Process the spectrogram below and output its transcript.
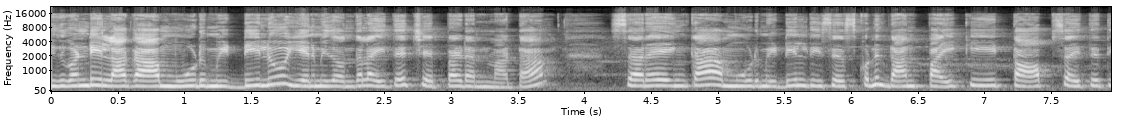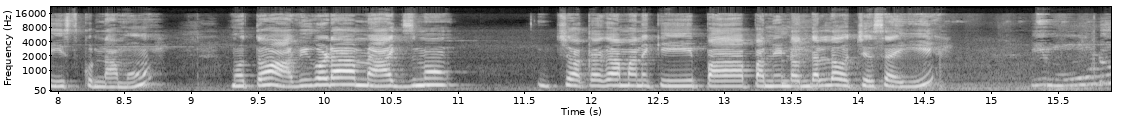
ఇదిగోండి ఇలాగా మూడు మిడ్డీలు ఎనిమిది వందలు అయితే చెప్పాడనమాట సరే ఇంకా మూడు మిడ్డీలు తీసేసుకొని దానిపైకి టాప్స్ అయితే తీసుకున్నాము. మొత్తం అవి కూడా మ్యాక్సిమం చక్కగా మనకి ప పన్నెండు వందల్లో వచ్చేసాయి. ఈ మూడు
